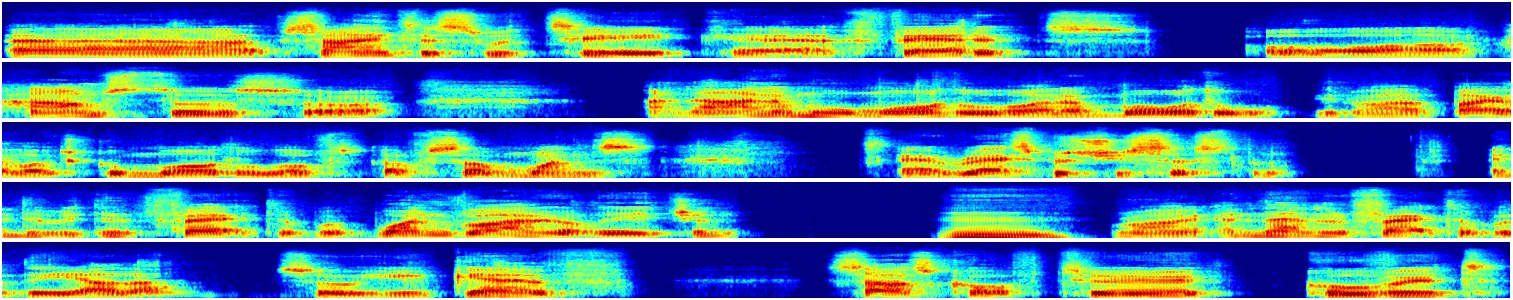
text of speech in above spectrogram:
uh, scientists would take uh, ferrets or hamsters or an animal model or a model, you know, a biological model of, of someone's uh, respiratory system, and they would infect it with one viral agent mm. right, and then infect it with the other. So you give SARS-CoV-2, COVID,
